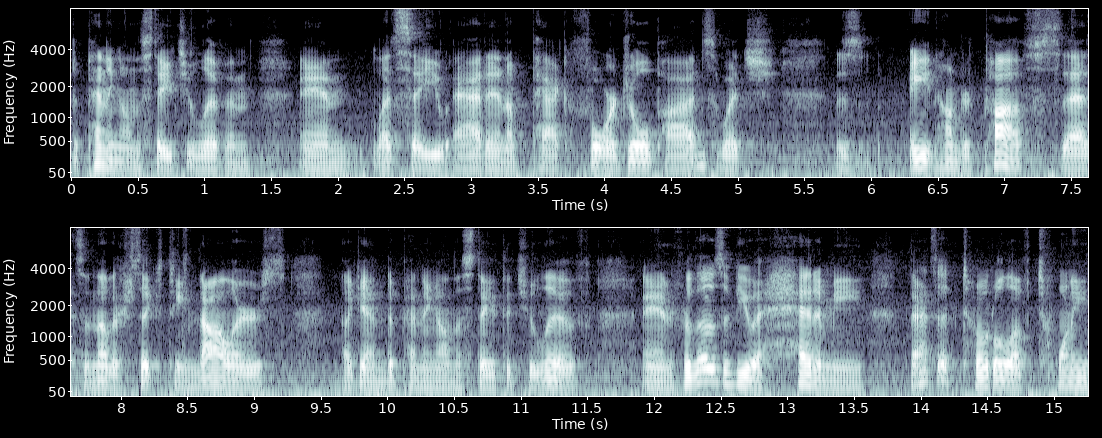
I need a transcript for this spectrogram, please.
depending on the state you live in. And let's say you add in a pack of four Juul pods, which is 800 puffs, that's another $16, again, depending on the state that you live. And for those of you ahead of me, that's a total of $26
